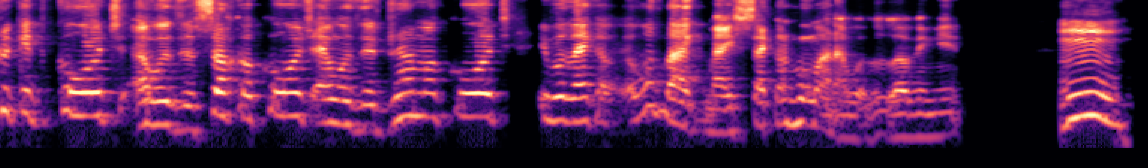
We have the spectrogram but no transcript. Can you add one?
cricket coach. I was the soccer coach. I was the drama coach. It was like, a, it was like my second home and I was loving it. Mm.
